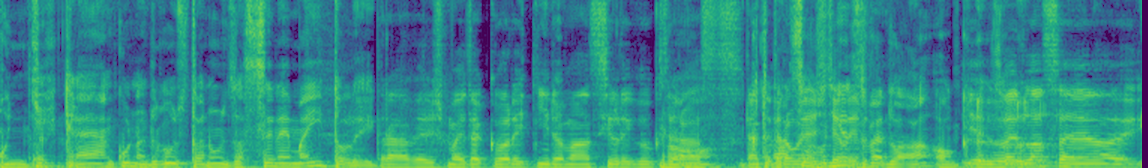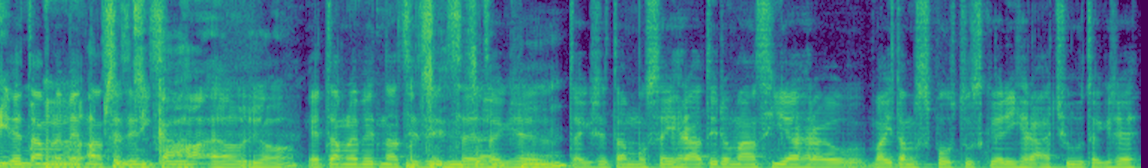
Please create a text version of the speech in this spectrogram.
Oni těch krajánků na druhou stranu zase nemají tolik. Právě, když mají tak kvalitní domácí ligu, která, no, na která se hodně li... zvedla. O, je, zvedla se a je tam limit na cizince. KHL, jo? Je tam limit na cizince, cizince. Takže, hmm. takže tam musí hrát i domácí a hrajou, mají tam spoustu skvělých hráčů, takže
